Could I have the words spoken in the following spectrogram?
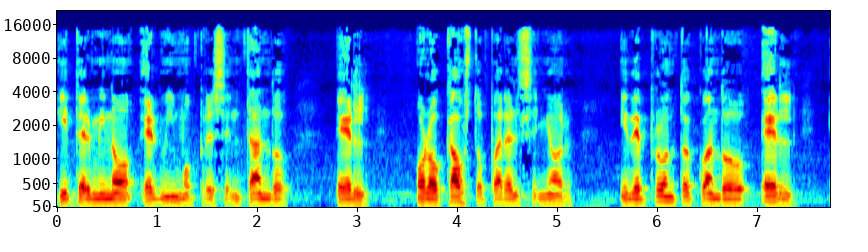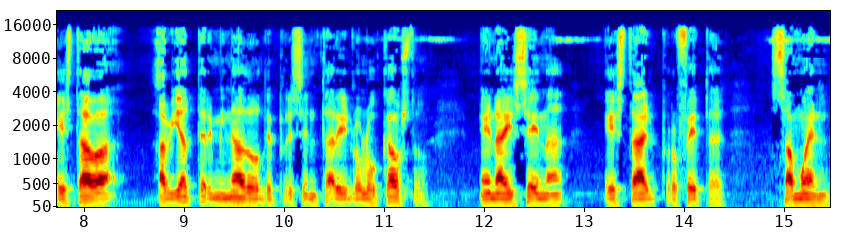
y terminó él mismo presentando el holocausto para el Señor. Y de pronto cuando él estaba, había terminado de presentar el holocausto, en la escena está el profeta Samuel.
